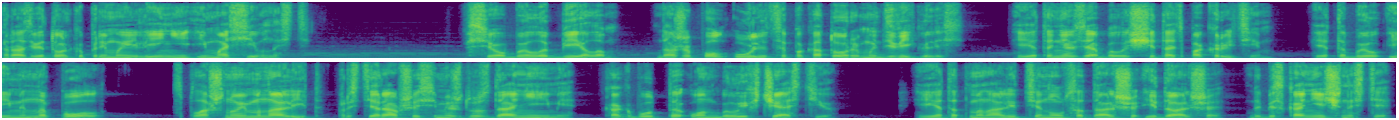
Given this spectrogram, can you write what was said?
разве только прямые линии и массивность. Все было белым, даже пол улицы, по которой мы двигались. И это нельзя было считать покрытием. Это был именно пол. Сплошной монолит, простиравшийся между зданиями, как будто он был их частью. И этот монолит тянулся дальше и дальше, до бесконечности,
